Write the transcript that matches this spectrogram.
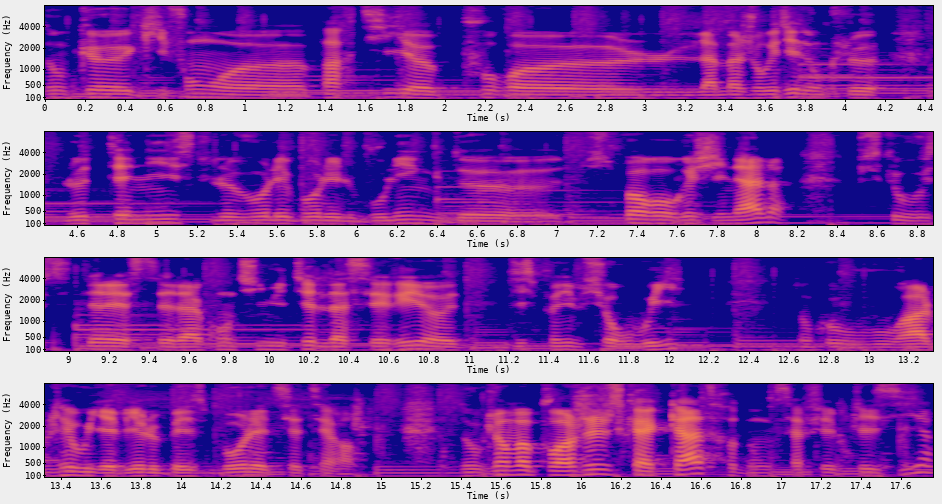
donc, euh, qui font euh, partie euh, pour la majorité, donc le, tennis, le volleyball et le bowling de, du sport original, puisque c'est la continuité de la série disponible sur Wii. Donc vous vous rappelez où il y avait le baseball, etc. Donc là on va pouvoir jouer jusqu'à 4, donc ça fait plaisir.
